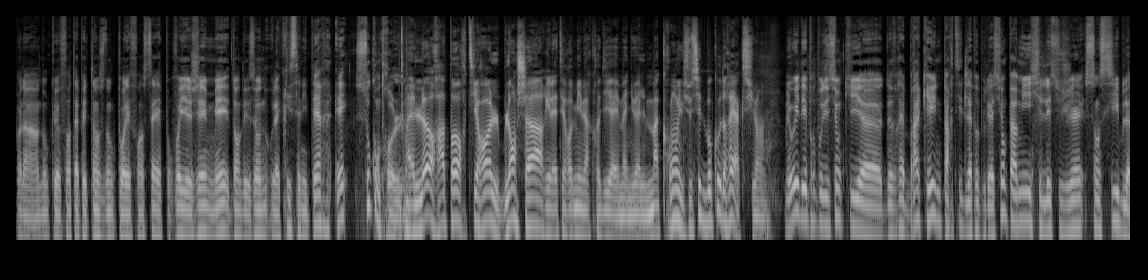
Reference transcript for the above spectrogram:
Voilà, hein, donc euh, forte appétence donc pour les Français pour voyager, mais dans des zones où la crise sanitaire est sous contrôle. Le rapport Tyrol-Blanchard, il a été remis mercredi à Emmanuel Macron. Il suscite beaucoup de réactions. Mais oui, des propositions qui euh, devraient braquer une partie de la population. Parmi les sujets sensibles,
